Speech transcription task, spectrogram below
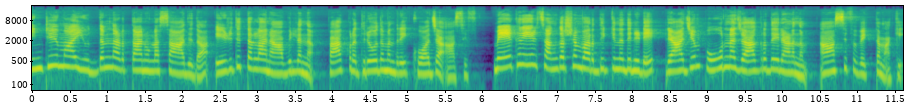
ഇന്ത്യയുമായി യുദ്ധം നടത്താനുള്ള സാധ്യത എഴുതിത്തള്ളാനാവില്ലെന്ന് പാക് പ്രതിരോധ മന്ത്രി ഖ്വാജ ആസിഫ്. മേഖലയിൽ സംഘർഷം വർദ്ധിക്കുന്നതിനിടെ രാജ്യം പൂർണ ജാഗ്രതയിലാണെന്നും ആസിഫ് വ്യക്തമാക്കി.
